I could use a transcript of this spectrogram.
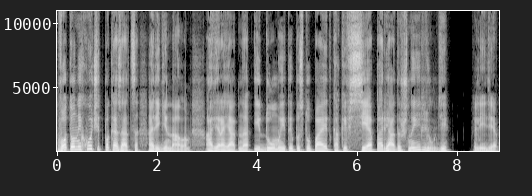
Вот он и хочет показаться оригиналом, а, вероятно, и думает и поступает, как и все порядочные люди. Лидия.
